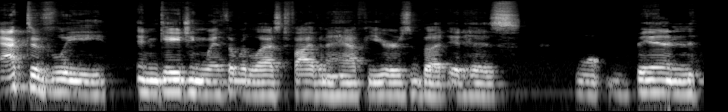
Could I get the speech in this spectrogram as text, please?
actively engaging with over the last five and a half years, but it has been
